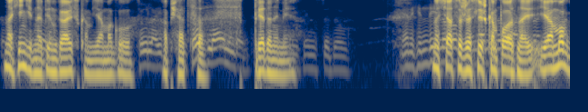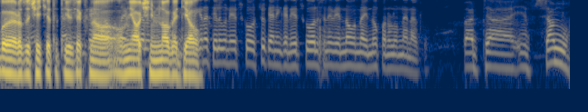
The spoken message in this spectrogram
but На хинди, на бенгальском я могу too late. общаться I could learn, с but преданными. things to do. నేను Но сейчас уже слишком поздно. Я мог бы разучить этот язык, но у меня очень много дел. But uh, if some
